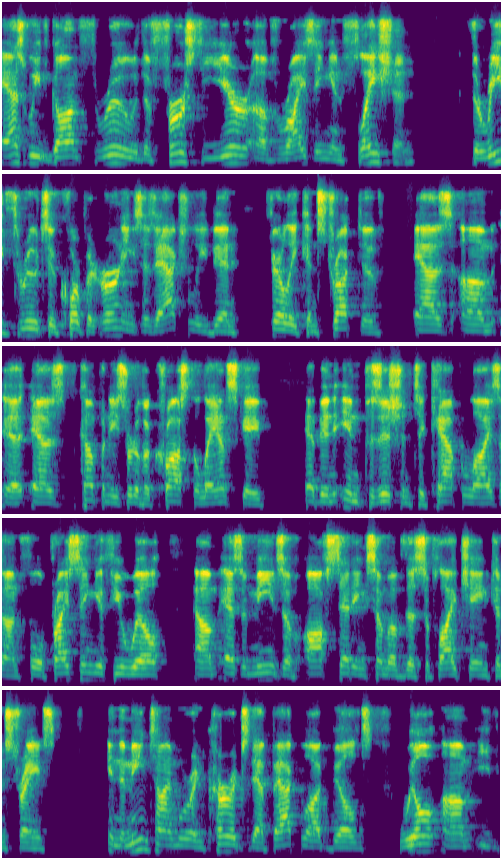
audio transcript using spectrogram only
as we've gone through the first year of rising inflation, the read through to corporate earnings has actually been fairly constructive as um, as companies sort of across the landscape have been in position to capitalize on full pricing, if you will, um, as a means of offsetting some of the supply chain constraints in the meantime, we're encouraged that backlog builds will um, e-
